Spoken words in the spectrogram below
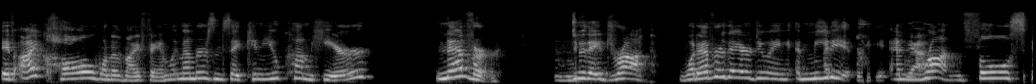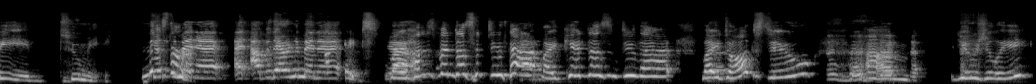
if i call one of my family members and say can you come here never Mhm. do they drop whatever they are doing immediately and Yeah. run full speed to me Just a minute. I- I'll be there in a minute. Right. my husband doesn't do that Yeah. my kid doesn't do that my Yeah. dogs do um, usually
